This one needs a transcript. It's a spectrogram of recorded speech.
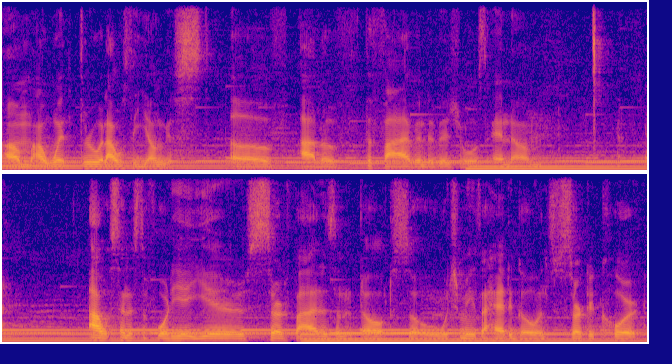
Um, I went through it. I was the youngest of out of the five individuals, and um, I was sentenced to 48 years, certified as an adult, so which means I had to go into circuit court,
